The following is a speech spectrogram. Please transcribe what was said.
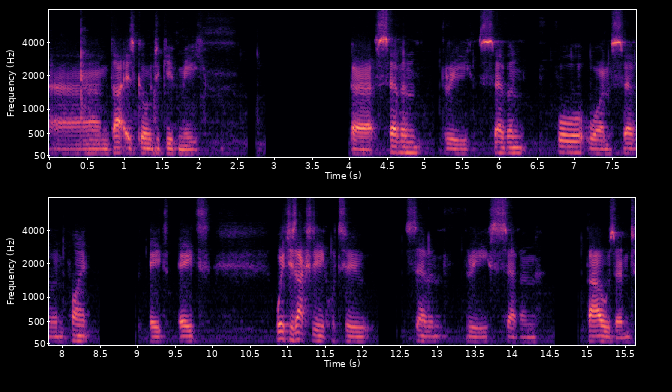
And that is going to give me uh, 737,417.88, which is actually equal to 737,000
